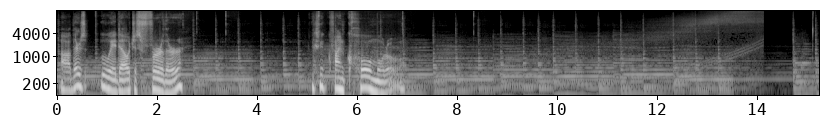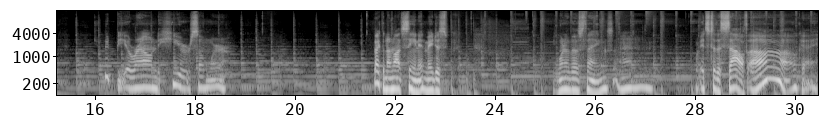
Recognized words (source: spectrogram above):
Uh, there's Ueda, which is further. Makes me find Komoro. Should be around here somewhere. The fact that I'm not seeing it may just one of those things. It's to the south. Ah, okay.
